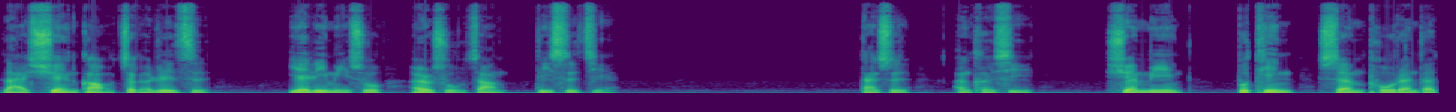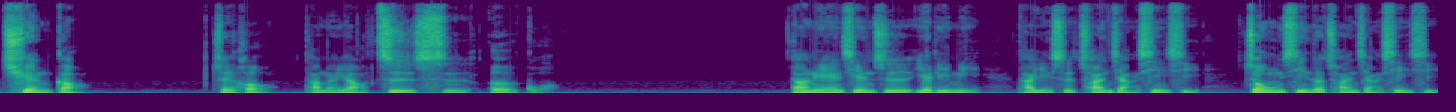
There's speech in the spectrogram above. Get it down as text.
来宣告这个日子。耶利米书二十五章第四节。但是很可惜，选民不听神仆人的劝告，最后他们要自食恶果。当年先知耶利米，他也是传讲信息。忠心的传讲信息，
